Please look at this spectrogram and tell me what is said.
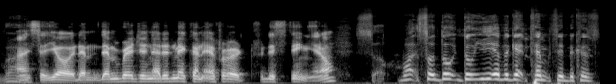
Right. and say, yo, them them brethren that did make an effort for this thing, you know? So what? So don't don't you ever get tempted because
